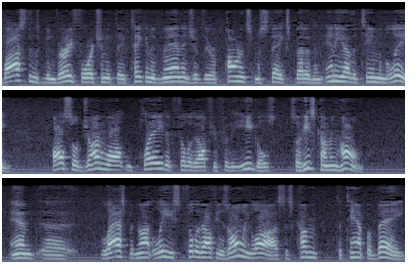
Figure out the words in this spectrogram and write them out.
Boston's been very fortunate. They've taken advantage of their opponent's mistakes better than any other team in the league. Also, John Walton played at Philadelphia for the Eagles, so he's coming home. And uh, last but not least, Philadelphia's only loss has come to Tampa Bay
